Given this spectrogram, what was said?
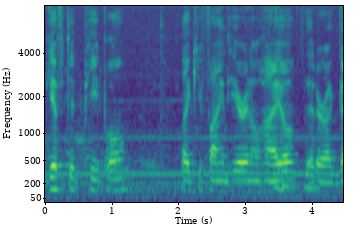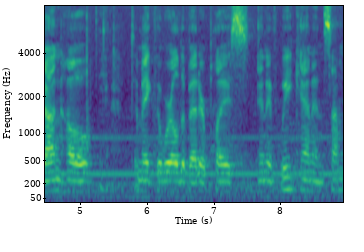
gifted people like you find here in Ohio that are a gung ho to make the world a better place. And if we can, in some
